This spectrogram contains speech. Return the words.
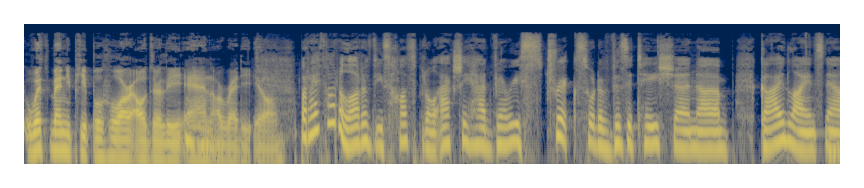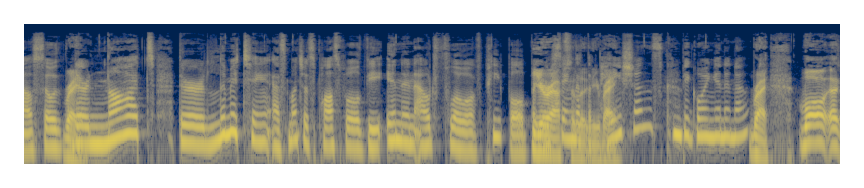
with many people who are elderly and already ill. But I thought a lot of these hospitals actually had very strict sort of visitation uh, guidelines now. So Right. they're not, they're limiting as much as possible the in and out flow of people. But You're are saying that the right. patients can be going in and out? Right. Well, uh,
